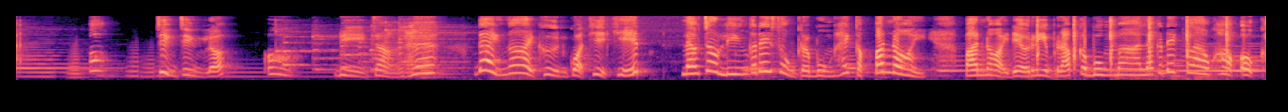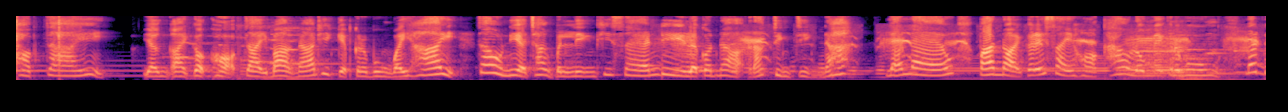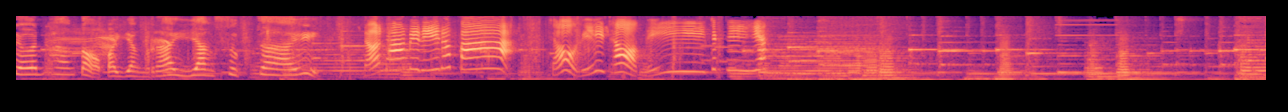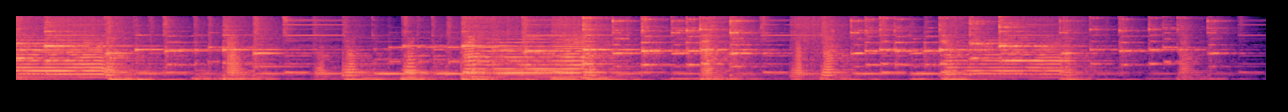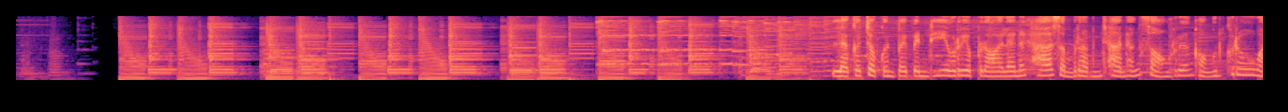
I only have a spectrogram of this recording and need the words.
โอ้จริงๆเหรอโอ้ดีจังแฮะ ได้ง่ายคืนกว่าที่คิด แล้วเจ้าลิงก็ได้ส่งกระบุงให้กับป้าหน่อย ป้าหน่อยได้รีบรับกระบุงมาแล้วก็ได้กล่าวขอบอกขอบใจ ยังไงก็ขอบใจบ้างนะที่เก็บกระบุงไว้ให้ เจ้าเนี่ยช่างเป็นลิงที่แสนดีแล้วก็น่ารักจริง ๆ นะ และแล้วป้าหน่อยก็ได้ใส่ห่อข้าวลงในกระบุง และเดินทางต่อไปอย่างไรอย่างสุขใจเดินทางดีๆนะป้าโชคดีโชคดีจิ๊กจิ๊ก แล้วก็จบกันไปเป็นที่เรียบร้อยแล้วนะคะสำหรับนิทานทั้งสองเรื่องของคุณครูไหว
